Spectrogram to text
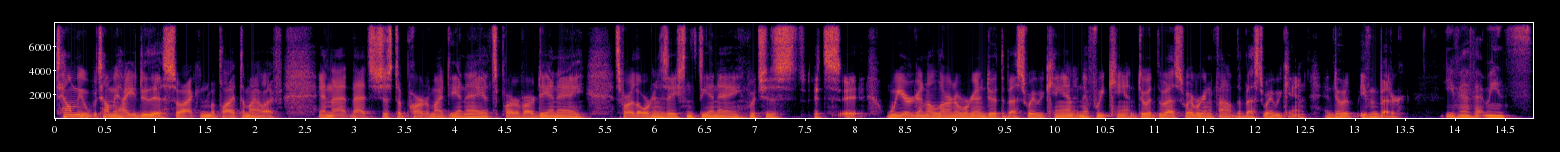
Tell me, tell me how you do this, so I can apply it to my life. And that that's just a part of my DNA. It's part of our DNA. It's part of the organization's DNA, which is it's it, we are going to learn and we're going to do it the best way we can. And if we can't do it the best way, we're going to find out the best way we can and do it even better. Even if it means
